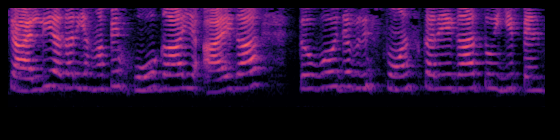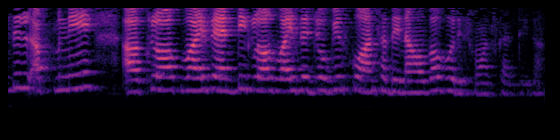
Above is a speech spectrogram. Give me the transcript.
चार्ली अगर यहाँ पे होगा या आएगा तो वो जब रिस्पॉन्स करेगा तो ये पेंसिल अपने क्लॉक वाइज एंटी क्लॉक वाइज जो भी उसको आंसर देना होगा वो रिस्पॉन्स कर देगा।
